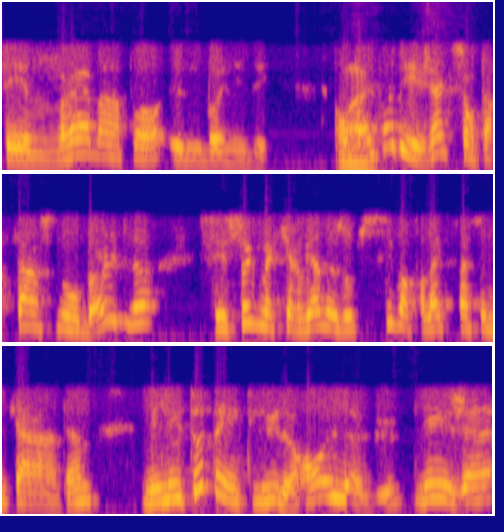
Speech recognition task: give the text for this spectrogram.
c'est vraiment pas une bonne idée. On Ouais. parle pas des gens qui sont partis en snowbird, là. C'est sûr que mais qui reviennent eux autres aussi, il va falloir qu'ils fassent une quarantaine. Mais les tout inclus, là, on l'a vu, les gens,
